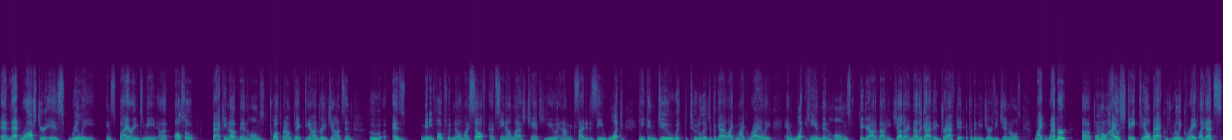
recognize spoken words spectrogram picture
And that roster is really inspiring to me. Uh, also, backing up Ben Holmes, 12th round pick, DeAndre Johnson, who, as many folks would know myself, have seen on Last Chance U. And I'm excited to see what he can do with the tutelage of a guy like Mike Riley and what he and Ben Holmes figure out about each other. Another guy they drafted for the New Jersey Generals, Mike Weber uh, former mm-hmm. Ohio State tailback who's really great. Like that's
